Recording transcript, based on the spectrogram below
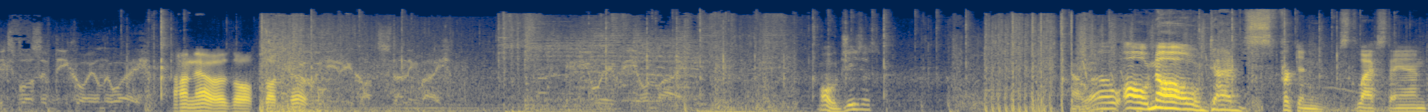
Explosive decoy on the way. Oh no, it was all fucked up. Oh, Jesus. Hello? Oh, no! Dead freaking last stand.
